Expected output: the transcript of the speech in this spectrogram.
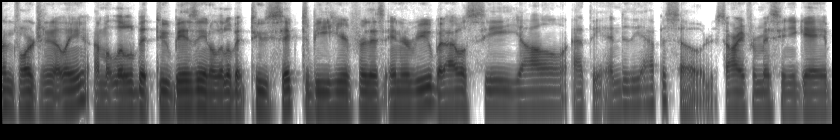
Unfortunately, I'm a little bit too busy and a little bit too sick to be here for this interview, but I will see y'all at the end of the episode. Sorry for missing you, Gabe.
